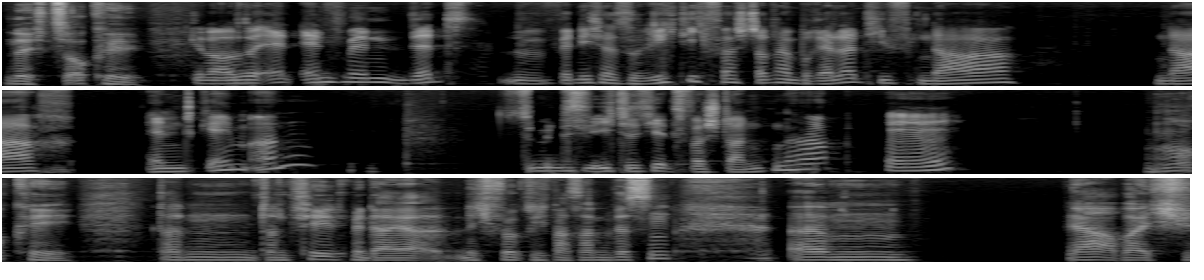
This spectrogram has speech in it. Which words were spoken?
Nichts, okay. Genau, also Ant- Ant-Man wenn ich das richtig verstanden habe, relativ nah nach Endgame an. Zumindest wie ich das jetzt verstanden habe. Mhm. Okay, dann, dann fehlt mir da ja nicht wirklich was an Wissen. Ähm, ja, aber ich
